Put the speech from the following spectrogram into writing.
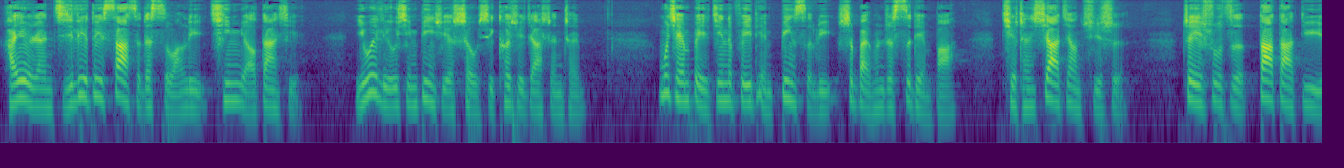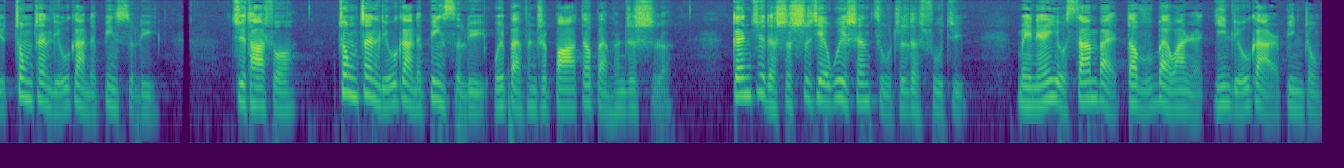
还有人极力对 SARS 的死亡率轻描淡写。一位流行病学首席科学家声称，目前北京的非典病死率是百分之四点八，且呈下降趋势。这一数字大大低于重症流感的病死率。据他说，重症流感的病死率为百分之八到百分之十。根据的是世界卫生组织的数据，每年有三百到五百万人因流感而病重，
